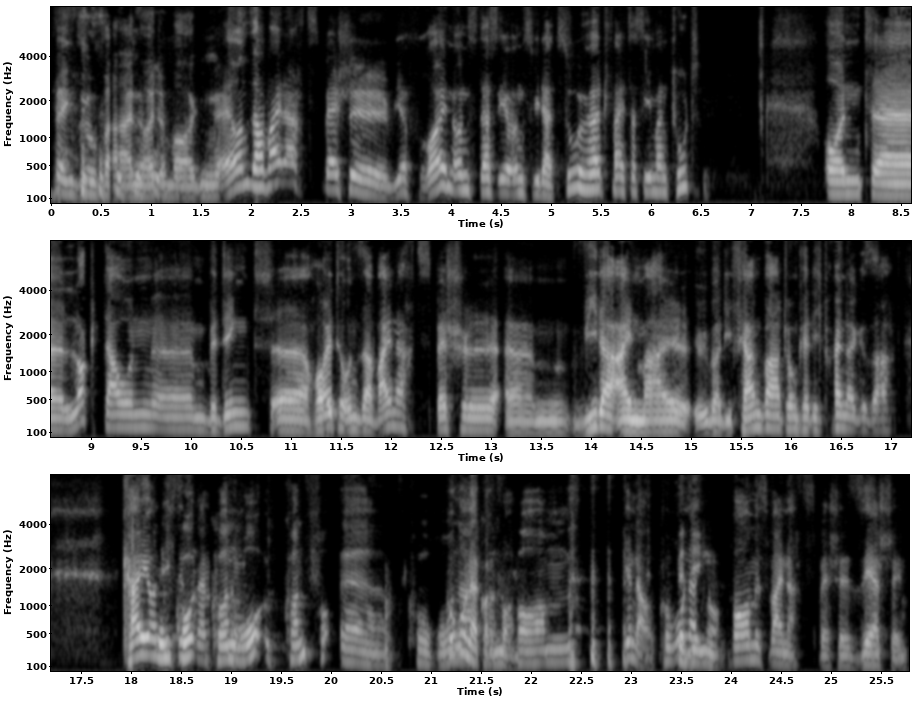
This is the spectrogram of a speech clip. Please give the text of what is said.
Fängt super an heute Morgen. Äh, unser Weihnachtsspecial. Wir freuen uns, dass ihr uns wieder zuhört, falls das jemand tut. Und äh, Lockdown äh, bedingt äh, heute unser Weihnachtsspecial ähm, wieder einmal über die Fernwartung, hätte ich beinahe gesagt. Kai und ich Konfo äh, Corona-konform. Genau. Corona-konformes Weihnachtsspecial, sehr schön.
